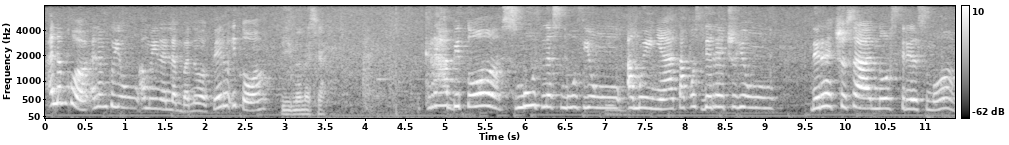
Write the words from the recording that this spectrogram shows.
Alam ko, alam ko yung amoy ng lambanog. Pero ito, Pino na siya. grabe to. Smooth na smooth yung amoy niya. Tapos diretso yung, diretso sa nostrils mo.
